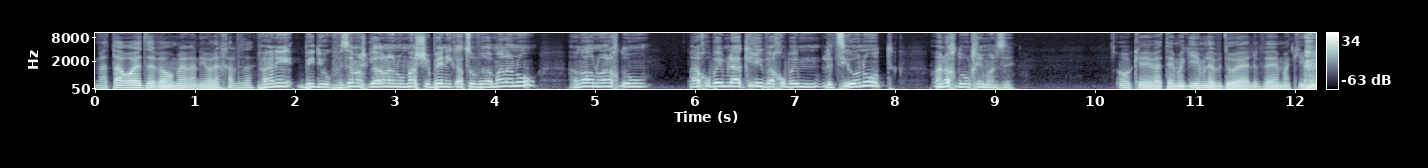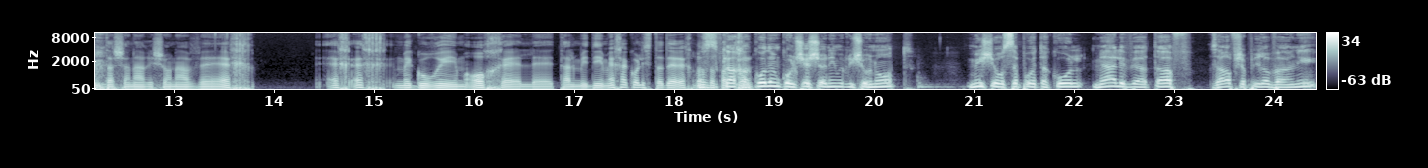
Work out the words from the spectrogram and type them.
ואתה רואה את זה ואומר, אני הולך על זה? ואני, בדיוק, וזה מה שגרם לנו, מה שבני קצובר אמר לנו, אמרנו, אנחנו, אנחנו באים להקריב, אנחנו באים לציונות, אנחנו הולכים על זה. אוקיי, ואתם מגיעים לבדואל ומקימים את השנה הראשונה, ואיך איך, איך מגורים, אוכל, תלמידים, איך הכל יסתדר, איך בסוף הכל... אז ככה, קודם כל, שש שנים ראשונות, מי שעושה פה את הכל, מא' ועד ת', זה הרב שפירא ואני,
